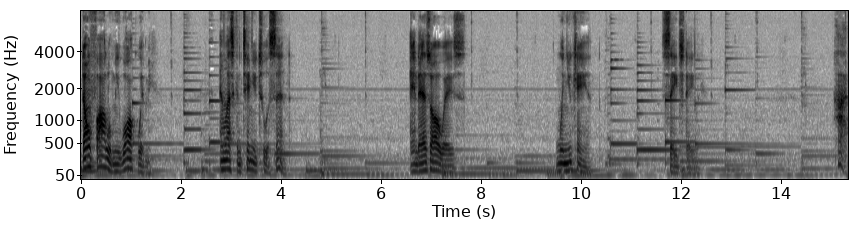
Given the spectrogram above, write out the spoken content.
Don't follow me, walk with me and let's continue to ascend. And as always, when you can, Sage Daily. Hot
